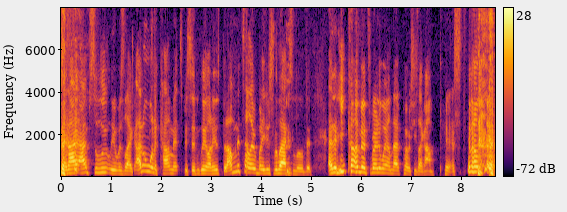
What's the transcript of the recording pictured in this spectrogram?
and I absolutely was like, I don't want to comment specifically on his, but I'm going to tell everybody just relax a little bit. And then he comments right away on that post. He's like, I'm pissed, and I was like,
